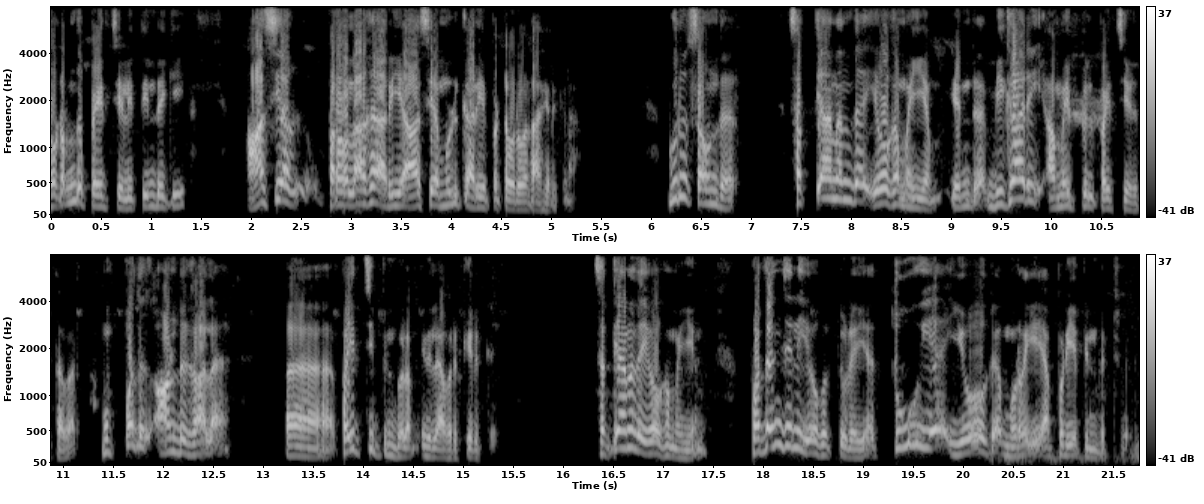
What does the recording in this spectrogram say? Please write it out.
தொடர்ந்து பயிற்சி அளித்து இன்றைக்கு ஆசியா பரவலாக அறிய ஆசியா முழுக்க அறியப்பட்ட ஒருவராக இருக்கிறார். குரு சவுந்தர் சத்யானந்த யோக மையம் என்ற பிகாரி அமைப்பில் பயிற்சி எடுத்தவர். முப்பது ஆண்டு கால பயிற்சி பின்புலம் இதில் அவருக்கு இருக்கு. சத்யானந்த யோக மையம் பதஞ்சலி யோகத்துடைய தூய யோக முறையை அப்படியே பின்பற்றுவது.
